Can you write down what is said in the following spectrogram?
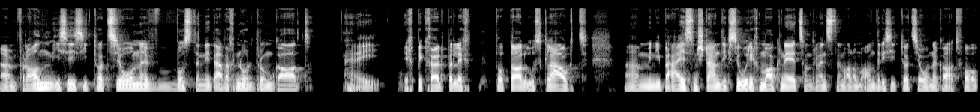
Ähm, vor allem in Situationen, wo es dann nicht einfach nur darum geht, hey, ich bin körperlich total ausgelaugt, äh, meine Beine sind ständig sauer, ich mag nicht, sondern wenn es dann mal um andere Situationen geht, von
